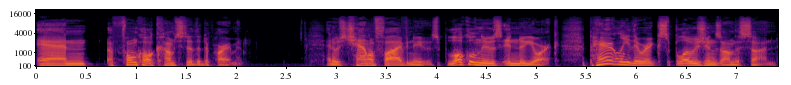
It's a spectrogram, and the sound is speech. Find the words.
and a phone call comes to the department, and it was Channel Five News, local news in New York. Apparently, there were explosions on the sun,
